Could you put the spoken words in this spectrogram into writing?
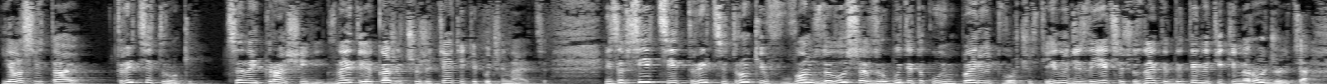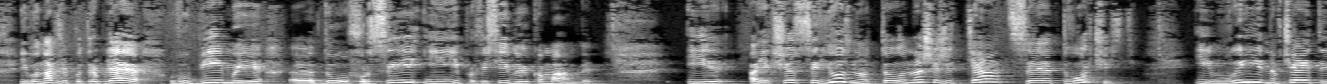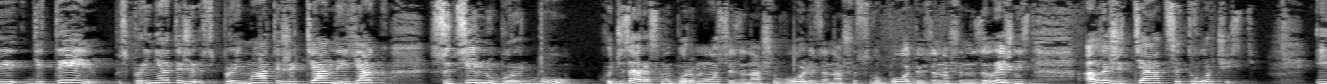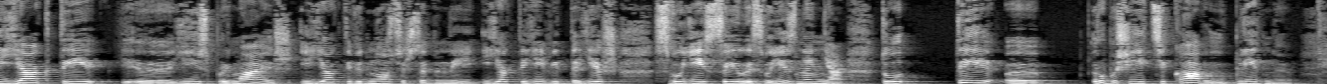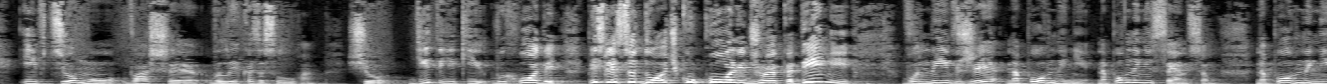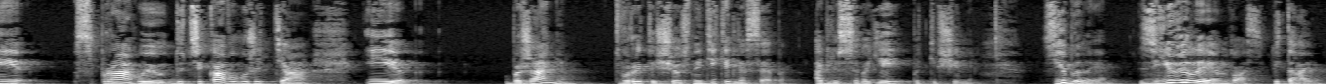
Я вас вітаю. 30 років. Це найкращий вік. Знаєте, як кажуть, що життя тільки починається. І за всі ці 30 років вам вдалося зробити таку імперію творчості. Іноді здається, що знаєте, дитина тільки народжується, і вона вже потрапляє в обійми е, до форси і її професійної команди. І, а якщо серйозно, то наше життя це творчість. І ви навчаєте дітей сприйняти, сприймати життя не як суцільну боротьбу. Хоч зараз ми боремося за нашу волю, за нашу свободу, за нашу незалежність, але життя це творчість. І як ти е, її сприймаєш, і як ти відносишся до неї, і як ти їй віддаєш свої сили, свої знання, то ти е, робиш її цікавою, плідною. І в цьому ваша велика заслуга, що діти, які виходять після садочку, коледжу, академії, вони вже наповнені, наповнені сенсом, наповнені спрагою до цікавого життя і бажанням творити щось не тільки для себе, а для своєї батьківщини. З юбілеєм, з ювілеєм вас вітаю!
